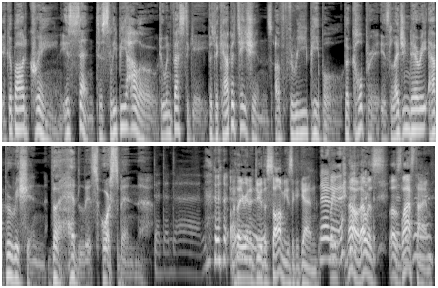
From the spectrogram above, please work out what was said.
Ichabod Crane is sent to Sleepy Hollow to investigate the decapitations of three people. The culprit is legendary apparition, the Headless Horseman. Dun, dun, dun. I thought you were going to do the Saw music again. No, no, like- no. that was that was last time.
